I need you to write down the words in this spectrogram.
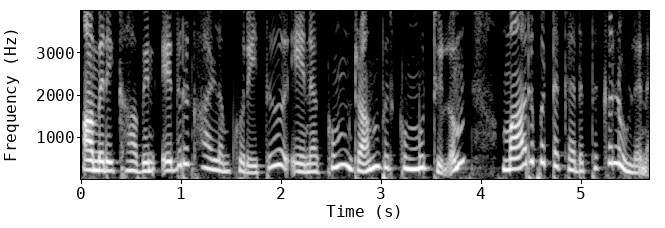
அமெரிக்காவின் எதிர்காலம் குறித்து எனக்கும் ட்ரம்பிற்கும் முற்றிலும் மாறுபட்ட கருத்துக்கள் உள்ளன.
